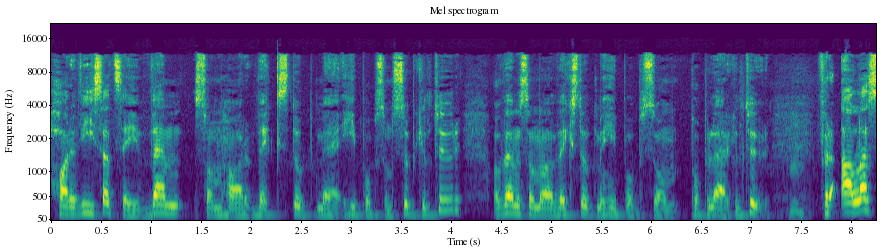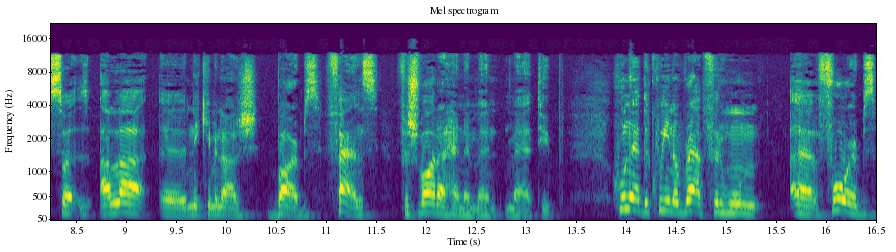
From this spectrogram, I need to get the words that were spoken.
har det visat sig vem som har växt upp med hiphop som subkultur och vem som har växt upp med hiphop som populärkultur. För alla, så, alla uh, Nicki Minaj Barbs fans försvarar henne med, med typ Hon är the queen of rap för hon eh, Forbes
